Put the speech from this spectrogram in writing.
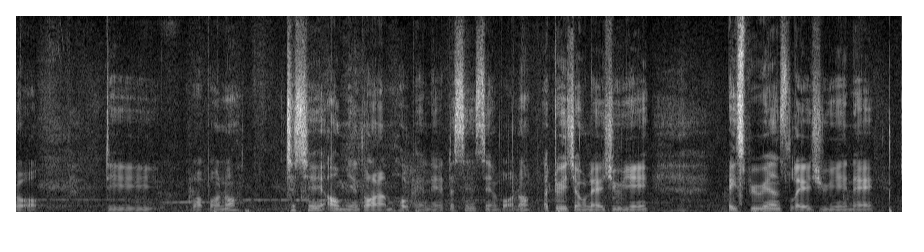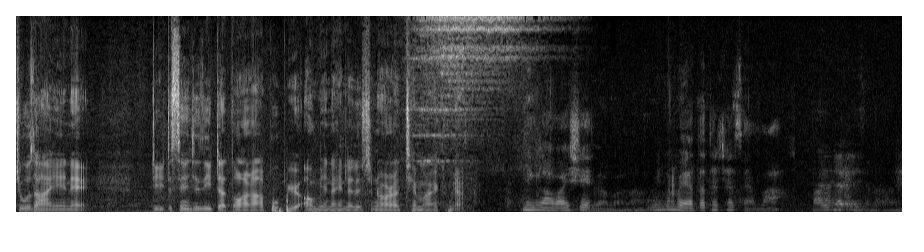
တော့ဒီဟောပေါ့နော်ချက်ချင်းအောင်မြင်သွားတာမဟုတ်ဘဲနဲ့တဆင့်ဆင့်ပေါ့နော်အတွေ့အကြုံလည်းယူရင် experience လည်းယူရင်နဲ့စူးစမ်းရင်းနဲ့ဒီတဆင့်ချင်းစီတက်သွားတာပို့ပြီးတော့အောင်မြင်နိုင်တယ်လို့ကျွန်တော်ကတော့ထင်ပါတယ်ခင်ဗျမင်္ဂလာပါရှင့်။သမီးနာမည်ကတတ်ထက်ထက်ဆန်ပါဘာညက်ပြင်စင်လာလဲ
